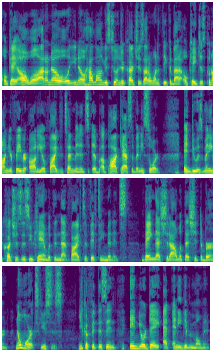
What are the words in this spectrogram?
Okay, oh, well, I don't know. Well, you know, how long is 200 crutches? I don't want to think about it. Okay, just put on your favorite audio, five to 10 minutes, a, podcast of any sort, and do as many crutches as you can within that five to 15 minutes. Bang that shit out. I want that shit to burn. No more excuses. You could fit this in in your day at any given moment.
